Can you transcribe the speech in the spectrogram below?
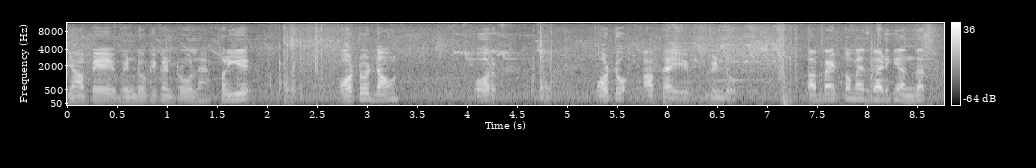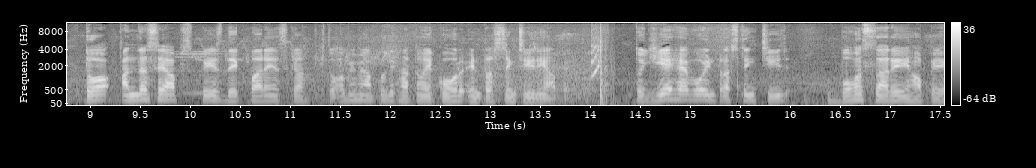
यहाँ पे विंडो की कंट्रोल है, और ये ऑटो डाउन और ऑटो अप है ये विंडो अब बैठता हूँ मैं इस गाड़ी के अंदर। तो अंदर से आप स्पेस देख पा रहे हैं इसका। तो अभी मैं आपको दिखाता हूँ एक और इंटरेस्टिंग चीज़ यहाँ पे। तो ये है वो इंटरेस्टिंग चीज़। बहुत सारे यहाँ पे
